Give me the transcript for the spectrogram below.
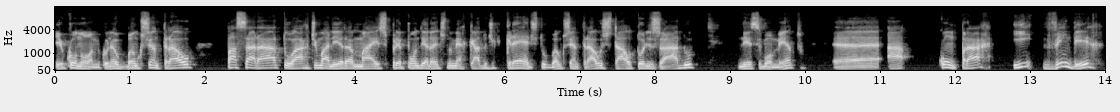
econômico. Né? O Banco Central passará a atuar de maneira mais preponderante no mercado de crédito. O Banco Central está autorizado, nesse momento, é, a comprar e vender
